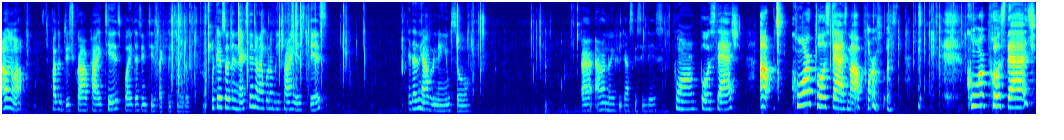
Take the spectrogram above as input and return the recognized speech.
I don't know how to describe how it tastes, but it doesn't taste like potato. Okay, so the next thing that I'm gonna be trying is this. It doesn't have a name, so I, I don't know if you guys can see this. Porn mustache. Ah, corn mustache, not porn mustache corn mustache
